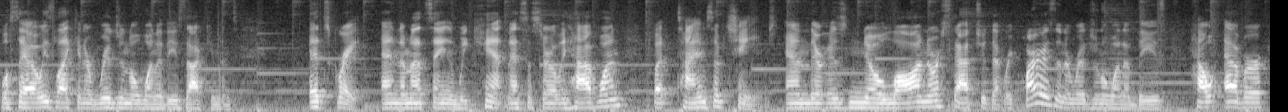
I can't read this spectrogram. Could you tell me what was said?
will say, I always like an original one of these documents. It's great, and I'm not saying we can't necessarily have one, but times have changed, and there is no law nor statute that requires an original one of these. However,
